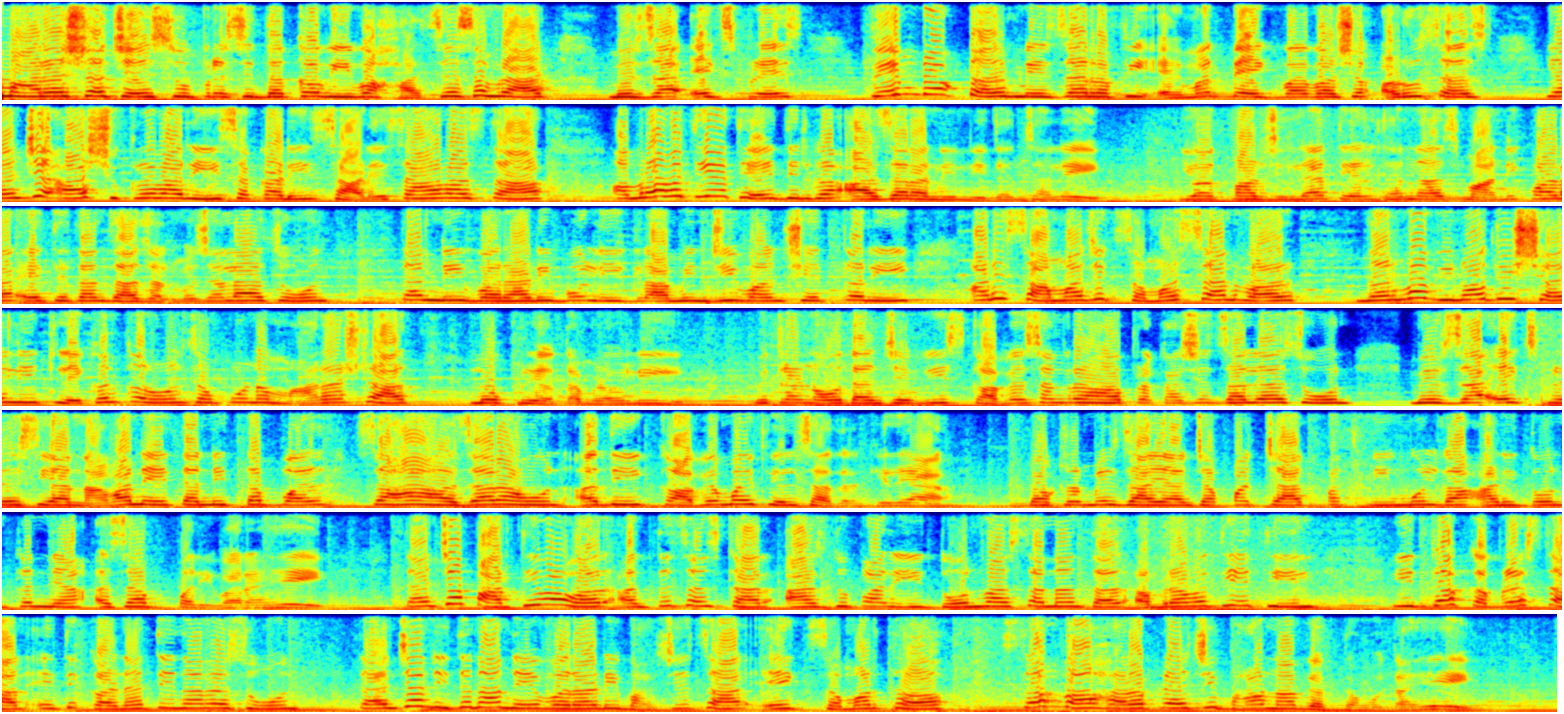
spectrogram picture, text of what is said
महाराष्ट्राचे सुप्रसिद्ध कवी व हास्य सम्राट Mirza Express fame doctor Mirza Rafi Ahmad Beg वय वर्ष अडुसष्ट यांचे आज शुक्रवारी सकाळी साडेसहा वाजता अमरावती येथे दीर्घ आजाराने निधन झाले. यवतमाळ जिल्ह्यातील धनस माणिकवाडा येथे त्यांचा जन्म झाला असून त्यांनी वऱ्हाडी बोली ग्रामीण जीवन शेतकरी आणि सामाजिक समस्यांवर नर्म विनोदी शैलीत लेखन करून संपूर्ण महाराष्ट्रात लोकप्रियता मिळवली. मित्रांनो त्यांचे वीस काव्यसंग्रह प्रकाशित झाले असून मिर्झा एक्सप्रेस या नावाने त्यांनी तब्बल सहा हजाराहून अधिक काव्य मैफिल सादर केल्या डॉक्टर मिर्झा यांच्या पश्चात पत्नी मुलगा आणि दोन कन्या असा परिवार आहे. त्यांच्या पार्थिवावर अंत्यसंस्कार आज दुपारी दोन वाजता नंतर अमरावती येथील ईदगा कब्रस्तान येथे करण्यात येणार असून त्यांच्या निधनाने वराडी भाषेचा एक समर्थ स्तंभ हरपल्याची भावना व्यक्त होत आहे.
